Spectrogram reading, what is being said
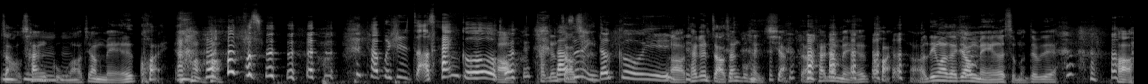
早餐股啊，叫美而快。不是，它不是早餐股。老师，你都故意。啊，它跟早餐股很像，它叫美而快啊。另外一个叫美而什么，对不对？好，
